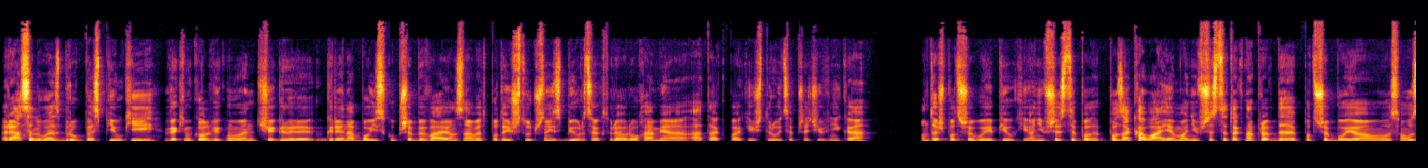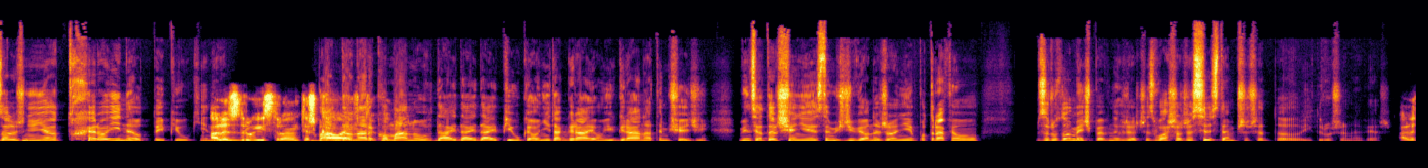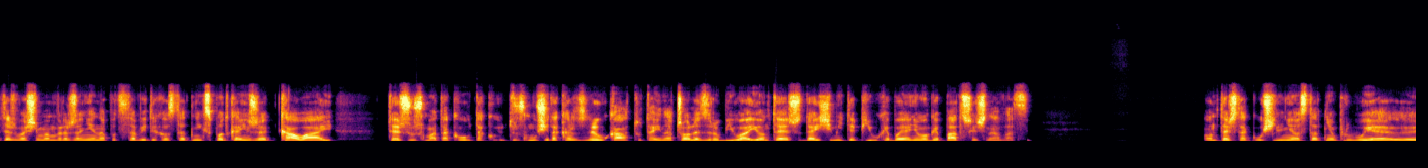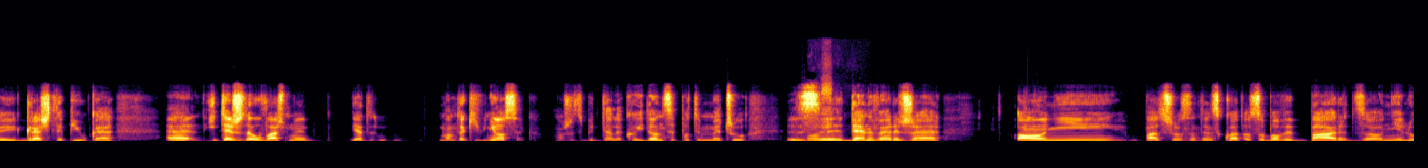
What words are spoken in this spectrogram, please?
Russell Westbrook bez piłki, w jakimkolwiek momencie gry, gry na boisku przebywając, nawet po tej sztucznej zbiórce, która uruchamia atak po jakiejś trójce przeciwnika, on też potrzebuje piłki. Oni wszyscy, po, poza Kałajem, oni wszyscy tak naprawdę potrzebują, są uzależnieni od heroiny od tej piłki. No. Ale z drugiej strony też Banda Kałaj narkomanów, daj, daj, daj piłkę. Oni tak grają i gra na tym siedzi. Więc ja też się nie jestem zdziwiony, że oni nie potrafią zrozumieć pewnych rzeczy, zwłaszcza, że system przyszedł do ich drużyny, wiesz. Ale też właśnie mam wrażenie na podstawie tych ostatnich spotkań, że Kałaj też już ma taką, taką już mu się taka żyłka tutaj na czole zrobiła i on też, dajcie mi tę piłkę, bo ja nie mogę patrzeć na was. On też tak usilnie ostatnio próbuje y, grać tę piłkę. E, I też zauważmy, ja mam taki wniosek, może zbyt daleko idący po tym meczu z. Denver, że oni, patrząc na ten skład osobowy, bardzo nie,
